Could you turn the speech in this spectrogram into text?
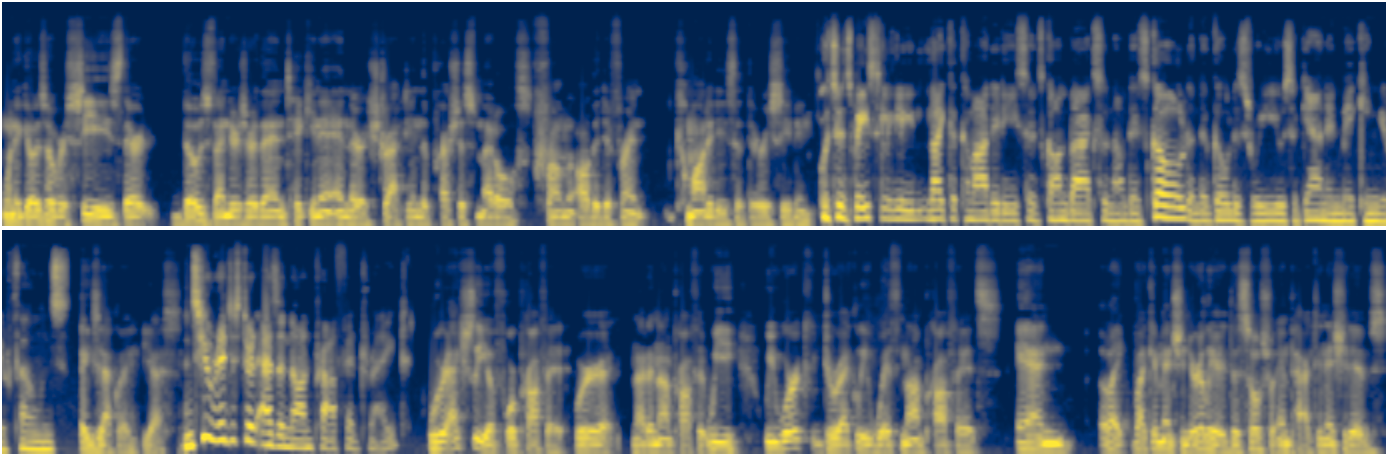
When it goes overseas, they're those vendors are then taking it and they're extracting the precious metals from all the different commodities that they're receiving. Which is basically like a commodity. So it's gone back. So now there's gold, and the gold is reused again in making your phones. Exactly. Yes. And so you're registered as a nonprofit, right? We're actually a for-profit. We're not a nonprofit. We we work directly with nonprofits and like like I mentioned earlier, the social impact initiatives.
